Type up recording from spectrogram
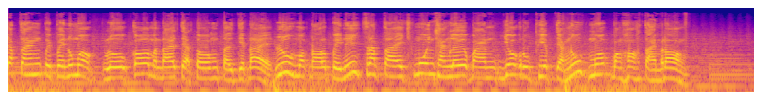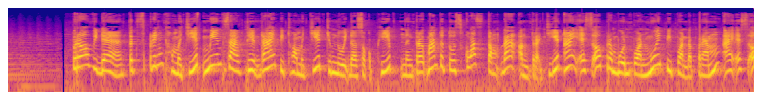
ចាប់តាំងពីពេលនោះមកលោកក៏មិនដែលតាក់ទងទៅទៀតដែរលុះមកដល់ពេលនេះស្រាប់តែឈ្មួញខាងលើបានយករូបភាពទាំងនោះមកបង្ហោះតែម្ដងប្រូ វីដាទឹកស្ព្រីងធម្មជាតិមានសារធាតុរ៉ែពីធម្មជាតិជំនួយដល់សុខភាពនិងត្រូវបានទទួលស្គាល់ស្តង់ដារអន្តរជាតិ ISO 9001:2015 ISO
